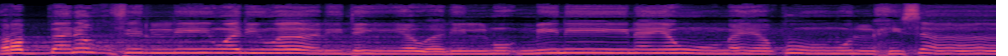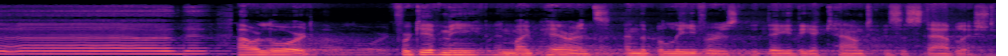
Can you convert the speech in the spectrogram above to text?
ربنا اغفر لي ولوالدي وللمؤمنين يوم يقوم الحساب Our Lord, forgive me and my parents and the believers the day the account is established.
